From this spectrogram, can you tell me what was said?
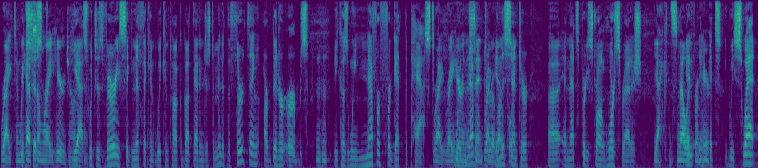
Right, and we have just- some right here, Jonathan. Yes, which is very significant. We can talk about that in just a minute. The third thing are bitter herbs, because we never forget the past. Mm-hmm. Right, right here We in the center right, of in our the plate. center, uh, and that's pretty strong horseradish. Yeah, I can smell it from here. It's, we sweat,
